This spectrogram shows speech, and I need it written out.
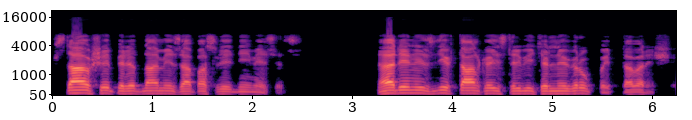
вставшие перед нами за последний месяц. Один из них танкоистребительной группы, товарищи.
